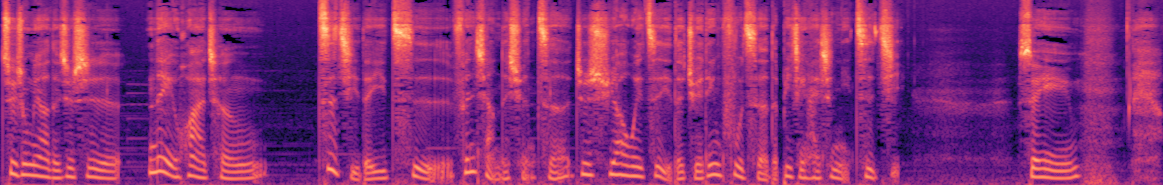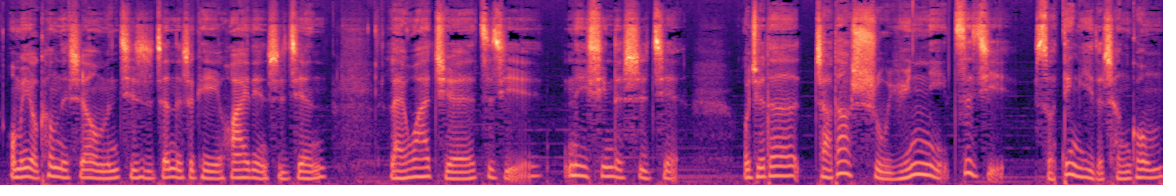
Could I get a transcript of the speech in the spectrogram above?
最重要的就是内化成自己的一次分享的选择，就是需要为自己的决定负责的，毕竟还是你自己。所以，我们有空的时候，我们其实真的是可以花一点时间，来挖掘自己内心的世界。我觉得找到属于你自己所定义的成功，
